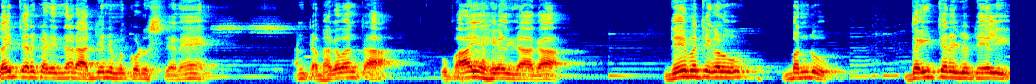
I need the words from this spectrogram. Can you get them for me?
ದೈತ್ಯರ ಕಡೆಯಿಂದ ರಾಜ್ಯ ನಿಮಗೆ ಕೊಡಿಸ್ತೇನೆ ಅಂತ ಭಗವಂತ ಉಪಾಯ ಹೇಳಿದಾಗ ದೇವತೆಗಳು ಬಂದು ದೈತ್ಯರ ಜೊತೆಯಲ್ಲಿ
